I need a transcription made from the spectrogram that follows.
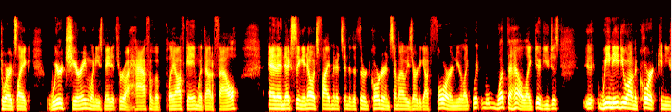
to where it's like we're cheering when he's made it through a half of a playoff game without a foul. And then next thing you know, it's five minutes into the third quarter, and somehow he's already got four. And you're like, what, what the hell? Like, dude, you just Eh, we need you on the court. Can you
